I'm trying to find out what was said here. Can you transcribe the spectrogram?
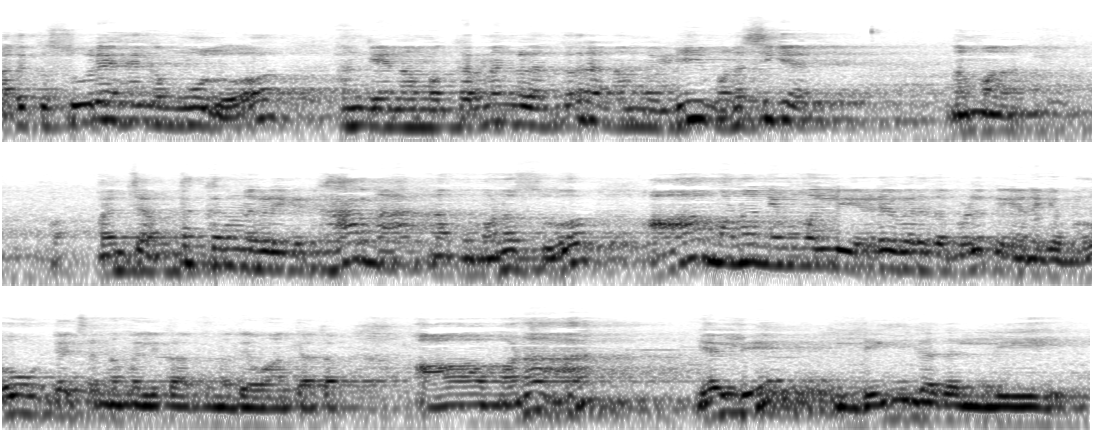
ಅದಕ್ಕೆ ಸೂರ್ಯ ಹೆಂಗ ಮೂಲು, ಹಂಗೆ ನಮ್ಮ ಕರ್ಣಗಳಂತಂದ್ರೆ ನಮ್ಮ ಇಡೀ ಮನಸ್ಸಿಗೆ ನಮ್ಮ ಪಂಚ ಅಂತಃಕರಣಗಳಿಗೆ ಕಾರಣ ನಮ್ಮ ಮನಸ್ಸು, ಆ ಮನ ನಿಮ್ಮಲ್ಲಿ ಎಡೆಬೆರೆದ ಬಳಿಕ ನನಗೆ ಬಹು ಉಂಟೆ ಚೆನ್ನ ಮಲ್ಲಿಕಾರ್ಜುನ ದೇವ ಅಂತ ಹೇಳ್ತಾರೆ. ಆ ಮನ ಎಲ್ಲಿ? ಲಿಂಗದಲ್ಲಿ.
